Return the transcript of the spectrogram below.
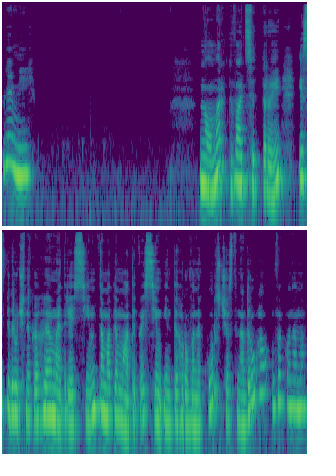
прямій. Номер 23 із підручника Геометрія 7 та Математика 7. Інтегрований курс, частина 2 виконано.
